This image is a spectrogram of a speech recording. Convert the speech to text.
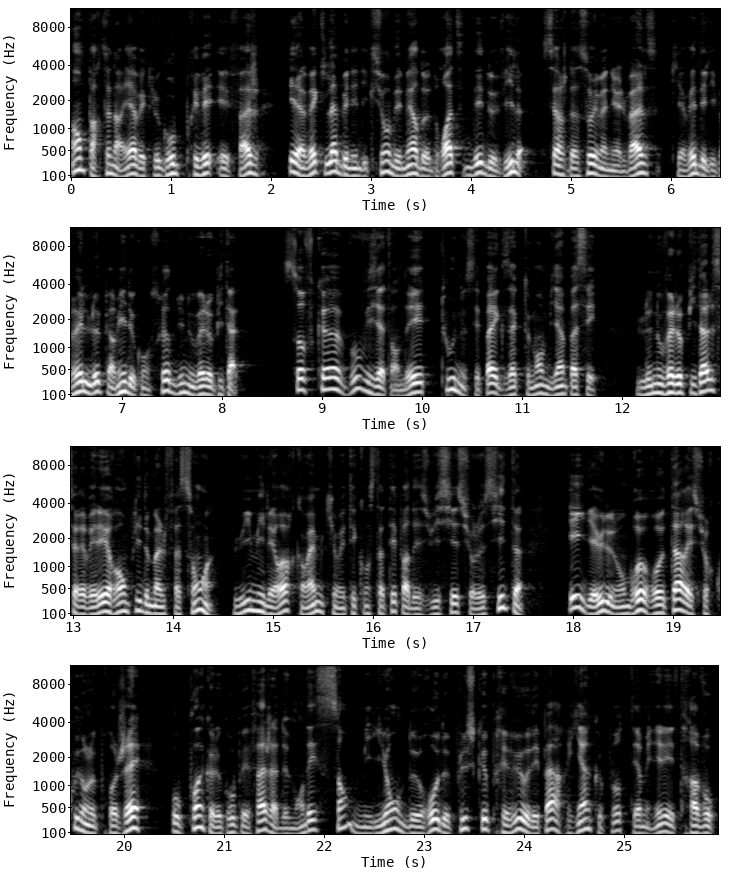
en partenariat avec le groupe privé Eiffage et avec la bénédiction des maires de droite des deux villes, Serge Dassault et Emmanuel Valls, qui avaient délivré le permis de construire du nouvel hôpital. Sauf que, vous vous y attendez, tout ne s'est pas exactement bien passé. Le nouvel hôpital s'est révélé rempli de malfaçons, 8000 erreurs quand même qui ont été constatées par des huissiers sur le site, et il y a eu de nombreux retards et surcoûts dans le projet, au point que le groupe Eiffage a demandé 100 millions d'euros de plus que prévu au départ rien que pour terminer les travaux.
